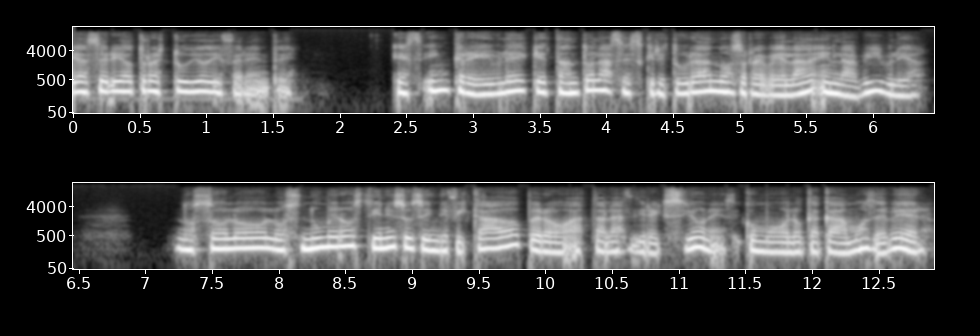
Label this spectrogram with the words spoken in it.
ya sería otro estudio diferente. Es increíble que tanto las escrituras nos revelan en la Biblia. No solo los números tienen su significado, pero hasta las direcciones, como lo que acabamos de ver.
